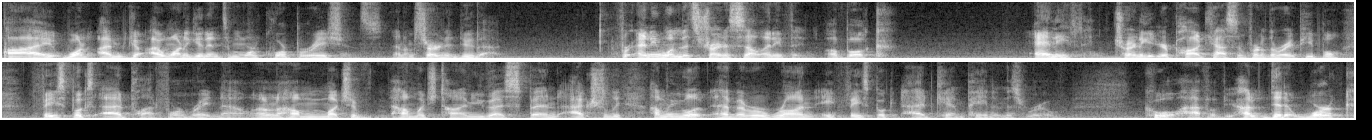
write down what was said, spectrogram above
"I want. I'm. I want to get into more corporations, and I'm starting to do that." For anyone that's trying to sell anything, a book, anything, trying to get your podcast in front of the right people, Facebook's ad platform right now. I don't know how much of how much time you guys spend actually. How many people have ever run a Facebook ad campaign in this room? Cool, half of you. How, did it work?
